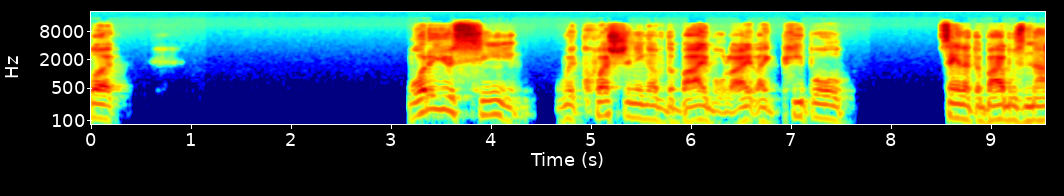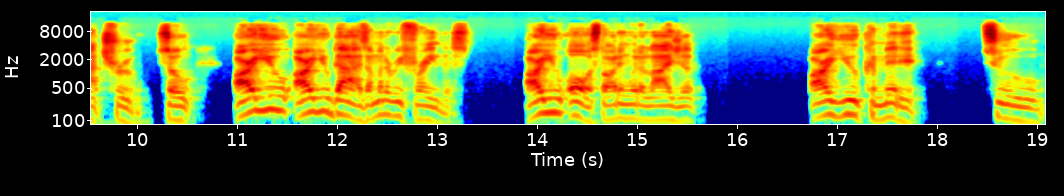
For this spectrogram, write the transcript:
But what are you seeing with questioning of the Bible, right? Like people saying that the Bible's not true. So are you are you guys, I'm going to reframe this. Are you all starting with Eliza? Are you committed to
